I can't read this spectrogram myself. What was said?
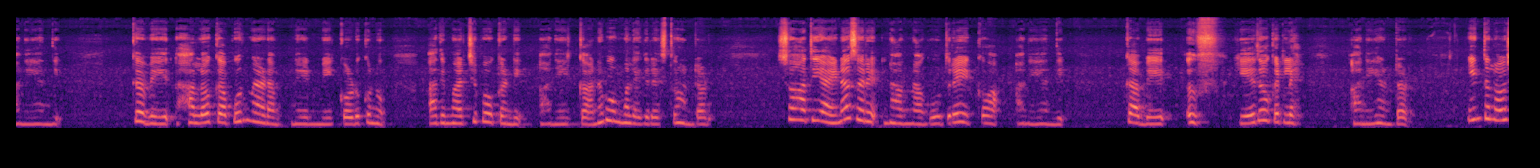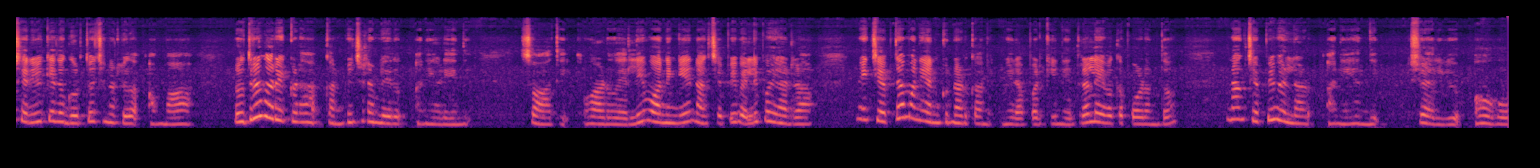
అని అంది. కబీర్ హలో కపూర్ మేడం నేను మీ కొడుకును అది మర్చిపోకండి అని కనుబొమ్మలు ఎగరేస్తూ అంటాడు. స్వాతి అయినా సరే నాకు నా కూతురే ఎక్కువ అని అంది. కబీర్ ఉఫ్ ఏదో ఒకట్లే అని అంటాడు. ఇంతలో షరీఫ్కి ఏదో గుర్తొచ్చినట్లుగా అమ్మా రుద్ర గారు ఇక్కడ కనిపించడం లేదు అని అడిగింది. స్వాతి వాడు ఎర్లీ మార్నింగే నాకు చెప్పి వెళ్ళిపోయాడ్రా. మీకు చెప్తామని అనుకున్నాడు కానీ మీరు అప్పటికి నిద్ర లేవకపోవడంతో నాకు చెప్పి వెళ్ళాడు అని అంది. షర్యు ఓహో!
